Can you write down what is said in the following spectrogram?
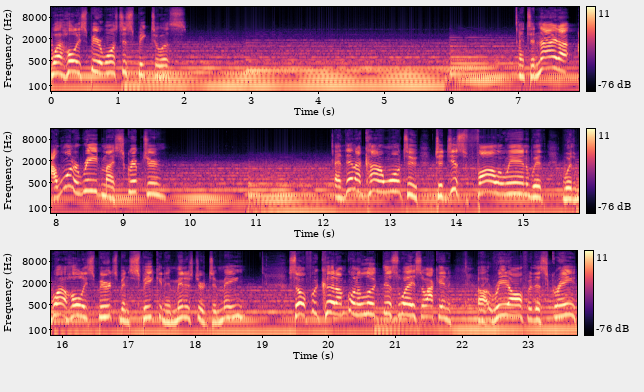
what Holy Spirit wants to speak to us. And tonight I, I want to read my scripture. And then I kind of want to to just follow in with with what Holy Spirit's been speaking and ministered to me. So if we could, I'm going to look this way so I can uh, read off of the screen.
